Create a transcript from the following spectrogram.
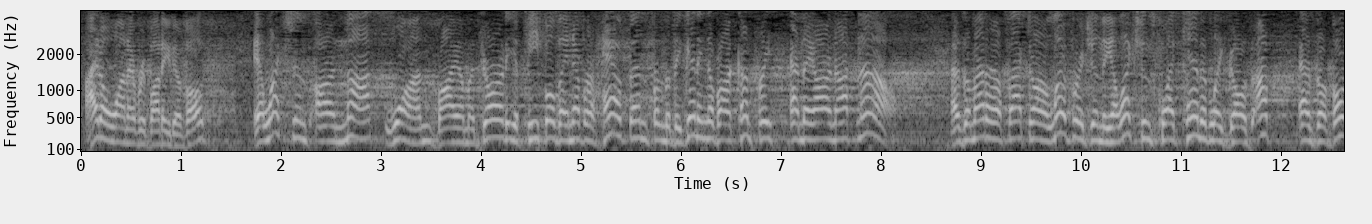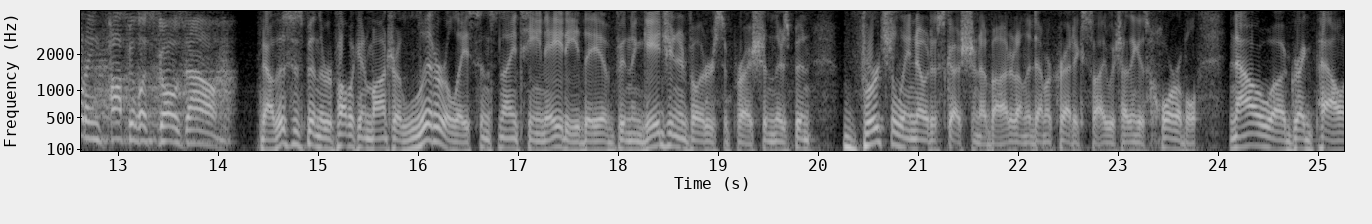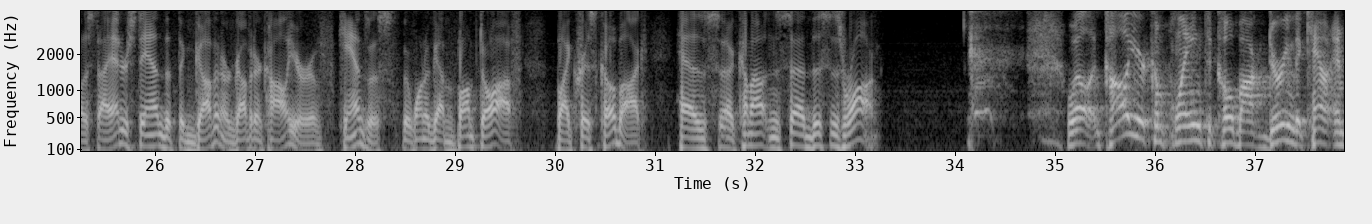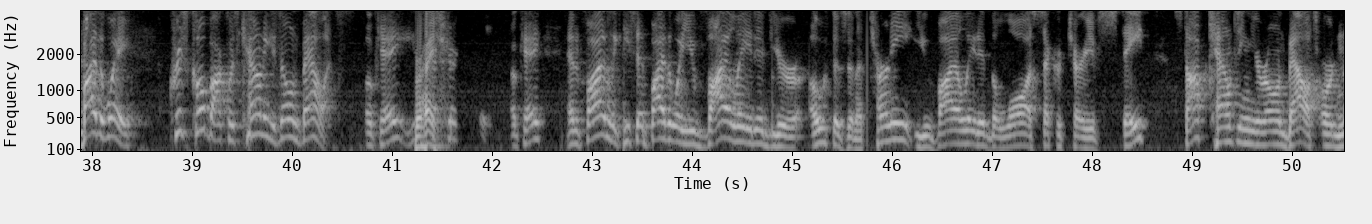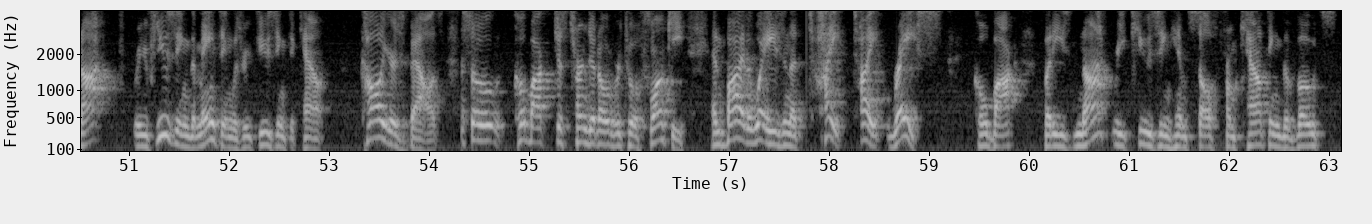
I don't want everybody to vote. Elections are not won by a majority of people. They never have been from the beginning of our country, and they are not now. As a matter of fact, our leverage in the elections, quite candidly, goes up as the voting populace goes down. Now, this has been the Republican mantra literally since 1980. They have been engaging in voter suppression. There's been virtually no discussion about it on the Democratic side, which I think is horrible. Now, uh, Greg Palast, I understand that the governor, Governor Colyer of Kansas, the one who got bumped off by Chris Kobach, has uh, come out and said this is wrong. well, Colyer complained to Kobach during the count. And by the way, Chris Kobach was counting his own ballots, okay? He's right. Okay. And finally, he said, by the way, you violated your oath as an attorney. You violated the law as Secretary of State. Stop counting your own ballots or not refusing. The main thing was refusing to count Colyer's ballots. So Kobach just turned it over to a flunky. And by the way, he's in a tight, tight race, Kobach, but he's not recusing himself from counting the votes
